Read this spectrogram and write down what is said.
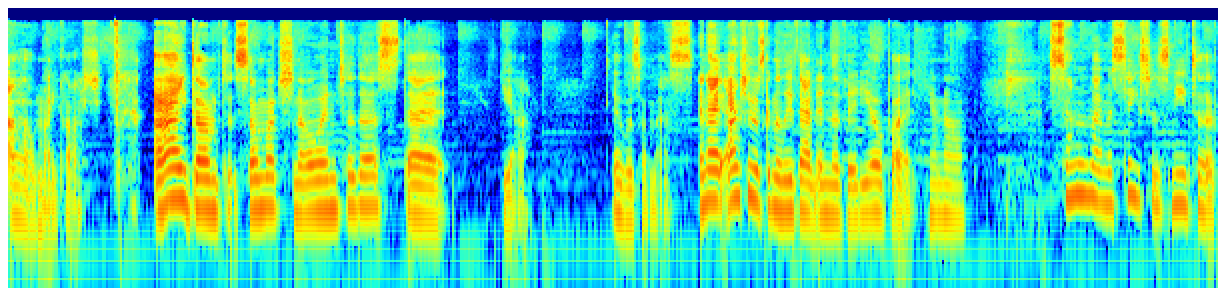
Oh my gosh. I dumped so much snow into this that, yeah, it was a mess. And I actually was going to leave that in the video, but you know, some of my mistakes just need to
